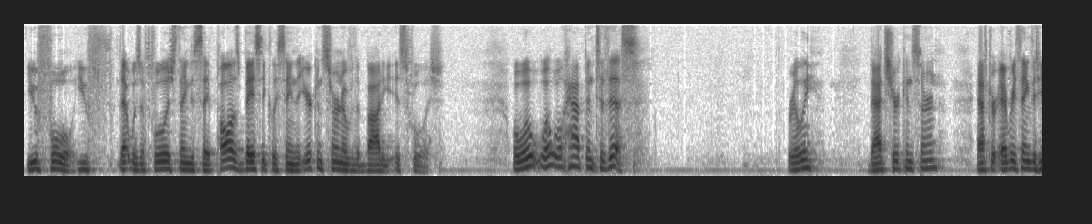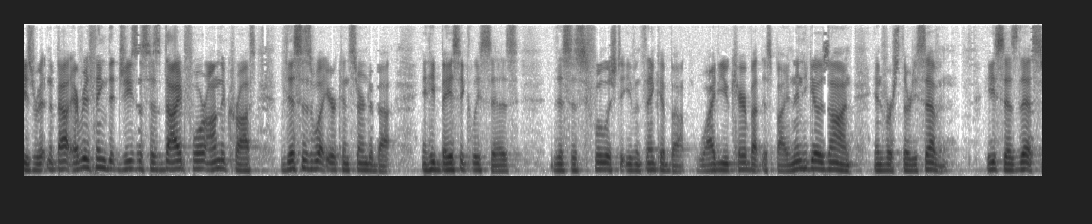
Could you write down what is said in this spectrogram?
You fool. You f- that was a foolish thing to say. Paul is basically saying that your concern over the body is foolish. Well, what, what will happen to this? Really? That's your concern? After everything that he's written about, everything that Jesus has died for on the cross, this is what you're concerned about. And he basically says, This is foolish to even think about. Why do you care about this body? And then he goes on in verse 37. He says this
